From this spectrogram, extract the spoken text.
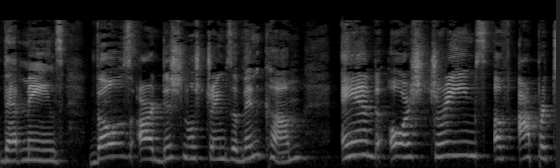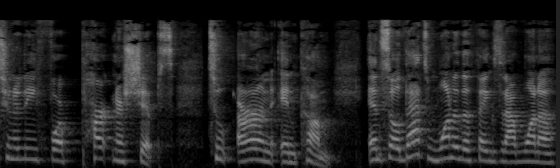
that means those are additional streams of income and or streams of opportunity for partnerships to earn income. And so that's one of the things that I want to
